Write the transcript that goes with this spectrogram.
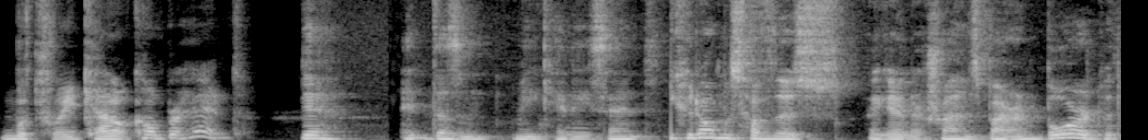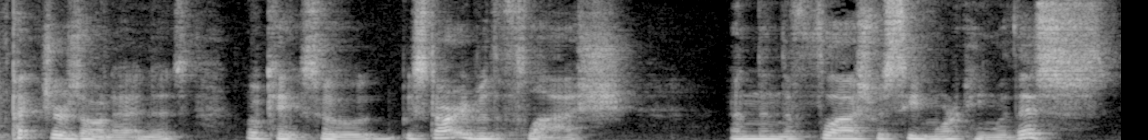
literally cannot comprehend. Yeah, it doesn't make any sense. You could almost have this again a transparent board with pictures on it, and it's okay. So we started with the Flash, and then the Flash was seen working with this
